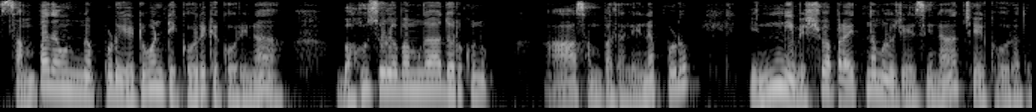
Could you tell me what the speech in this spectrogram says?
సంపద ఉన్నప్పుడు ఎటువంటి కోరిక కోరినా బహు సులభంగా దొరుకును. ఆ సంపద లేనప్పుడు ఎన్ని విశ్వ ప్రయత్నములు చేసినా చేకూరదు.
